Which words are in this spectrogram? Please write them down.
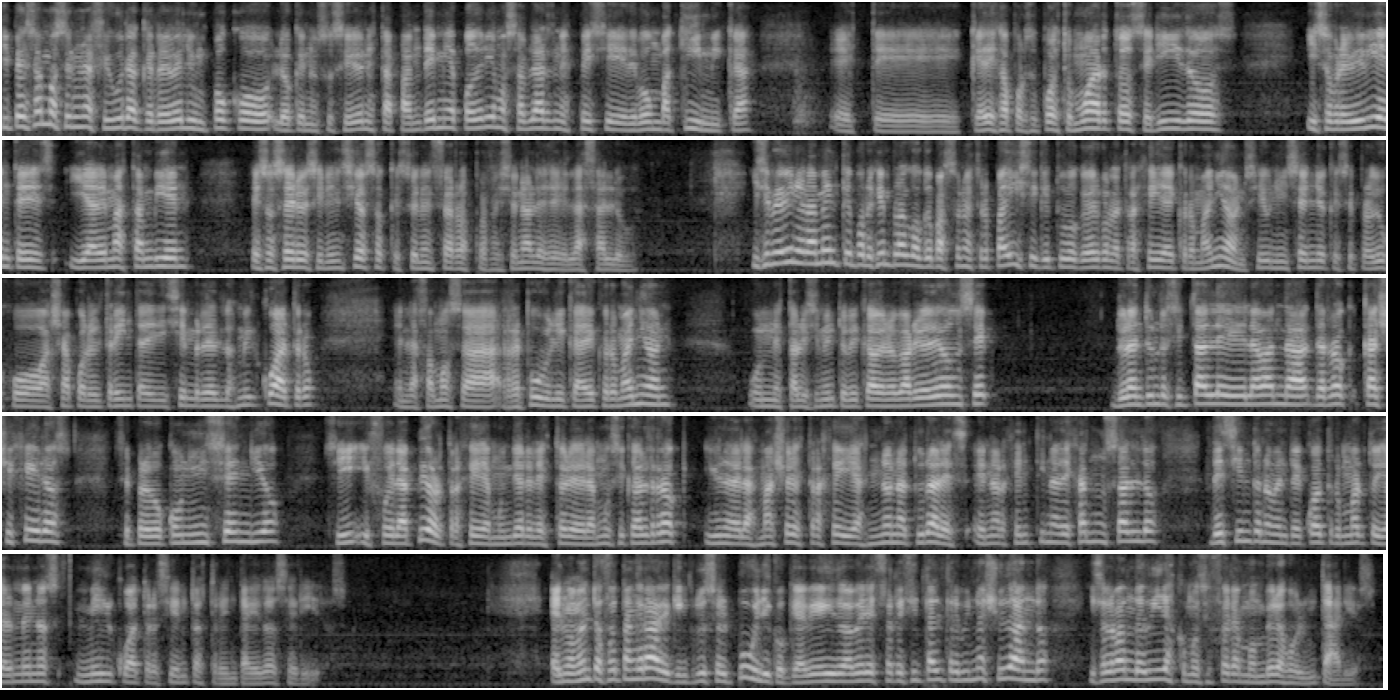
Si pensamos en una figura que revele un poco lo que nos sucedió en esta pandemia, podríamos hablar de una especie de bomba química este, que deja, por supuesto, muertos, heridos y sobrevivientes, y además también esos héroes silenciosos que suelen ser los profesionales de la salud. Y se me viene a la mente, por ejemplo, algo que pasó en nuestro país y que tuvo que ver con la tragedia de Cromañón, ¿sí? un incendio que se produjo allá por el 30 de diciembre del 2004 en la famosa República de Cromañón, un establecimiento ubicado en el barrio de Once, durante un recital de la banda de rock Callejeros se provocó un incendio ¿sí? y fue la peor tragedia mundial en la historia de la música del rock y una de las mayores tragedias no naturales en Argentina, dejando un saldo de 194 muertos y al menos 1.432 heridos. El momento fue tan grave que incluso el público que había ido a ver ese recital terminó ayudando y salvando vidas como si fueran bomberos voluntarios.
